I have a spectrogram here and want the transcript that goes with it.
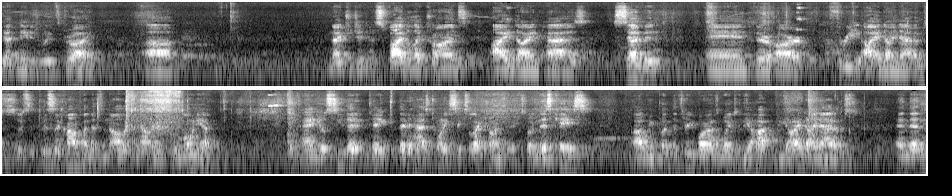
detonated when it's dry. Uh, nitrogen has five electrons, iodine has seven, and there are three iodine atoms. So this, is a compound that's analogous to ammonia. And you'll see that it, take, that it has 26 electrons in it. So in this case, uh, we put the three bonds going to the, the iodine atoms, and then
